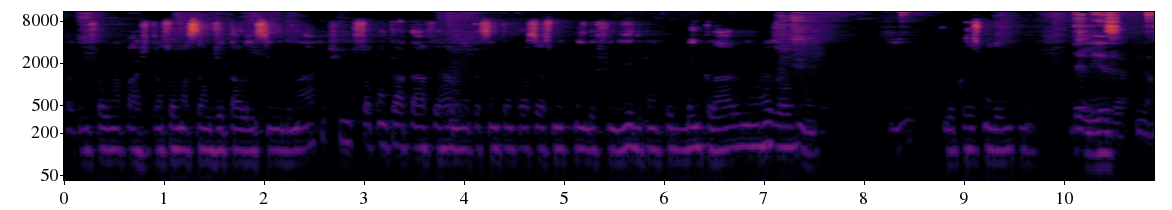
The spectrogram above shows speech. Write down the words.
é o que a gente falou na parte de transformação digital lá em cima do marketing, só contratar a ferramenta sem ter um processo muito bem definido, com tudo bem claro, não resolve muito. E o Lucas respondeu muito bem. Beleza, legal.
